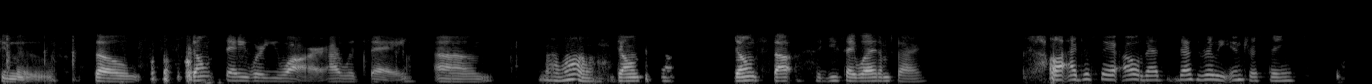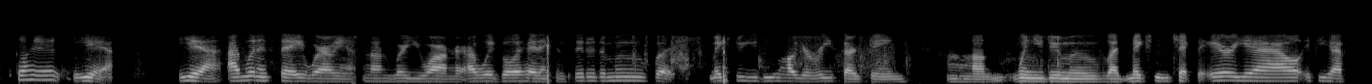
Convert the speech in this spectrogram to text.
to move. So don't stay where you are, I would say. Um, Oh. don't don't stop. Did you say what? I'm sorry. Oh, I just said, oh, that's that's really interesting. Go ahead. Yeah, yeah. I wouldn't stay where I am, uh, where you are. I would go ahead and consider the move, but make sure you do all your researching um, when you do move. Like, make sure you check the area out. If you have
